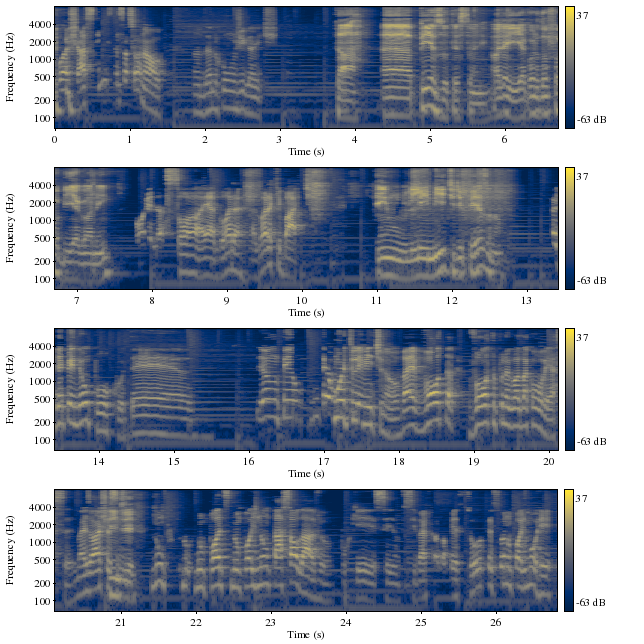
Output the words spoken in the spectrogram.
eu vou achar assim sensacional, andando com um gigante. Tá. Uh, peso, Testoni. Olha aí, a gordofobia agora, hein? Olha só, é agora, agora que bate. Tem um limite de peso, não? Vai depender um pouco. É eu não tenho, não tenho muito limite, não. Vai, volta, volta pro negócio da conversa. Mas eu acho assim, não, não pode não pode não estar tá saudável. Porque se, se vai ficar com a pessoa, a pessoa não pode morrer.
